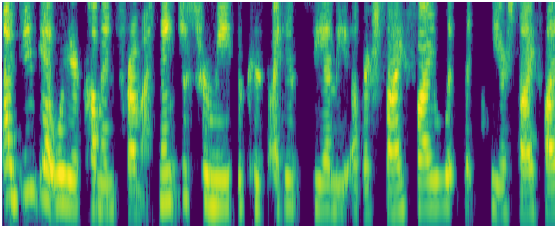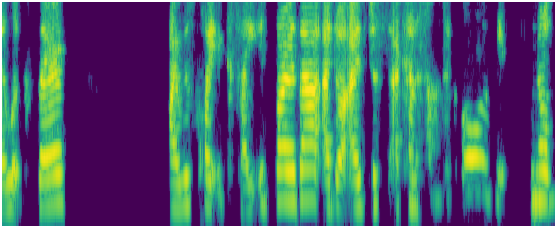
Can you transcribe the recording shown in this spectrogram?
I do get where you're coming from. I think just for me, because I didn't see any other sci-fi looks, like clear sci-fi looks there, I was quite excited by that. I don't I just I kind of sounded like, oh you know,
